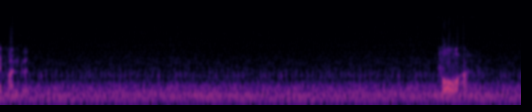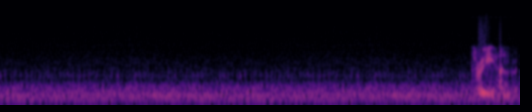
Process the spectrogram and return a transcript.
thousand. Five hundred. Four hundred. Three hundred.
